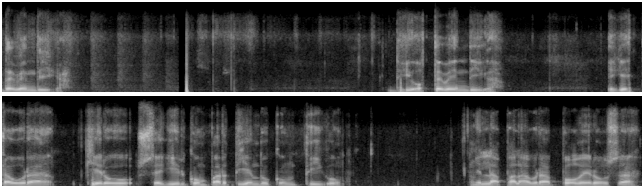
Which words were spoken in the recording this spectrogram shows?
te bendiga. Dios te bendiga. En esta hora quiero seguir compartiendo contigo en la palabra poderosa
